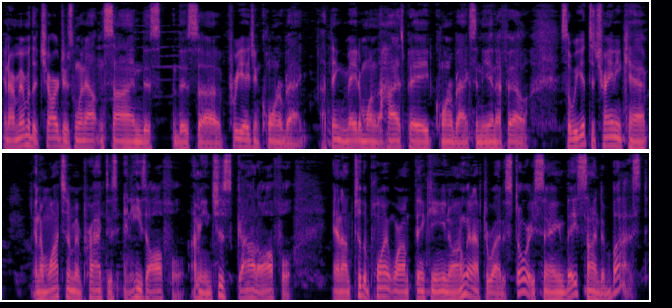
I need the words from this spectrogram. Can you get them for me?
And I remember the Chargers went out and signed this this uh, free agent cornerback. I think made him one of the highest paid cornerbacks in the NFL. So we get to training camp, and I'm watching him in practice, and he's awful. I mean, just god awful. And I'm to the point where I'm thinking, you know, I'm going to have to write a story saying they signed a bust.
